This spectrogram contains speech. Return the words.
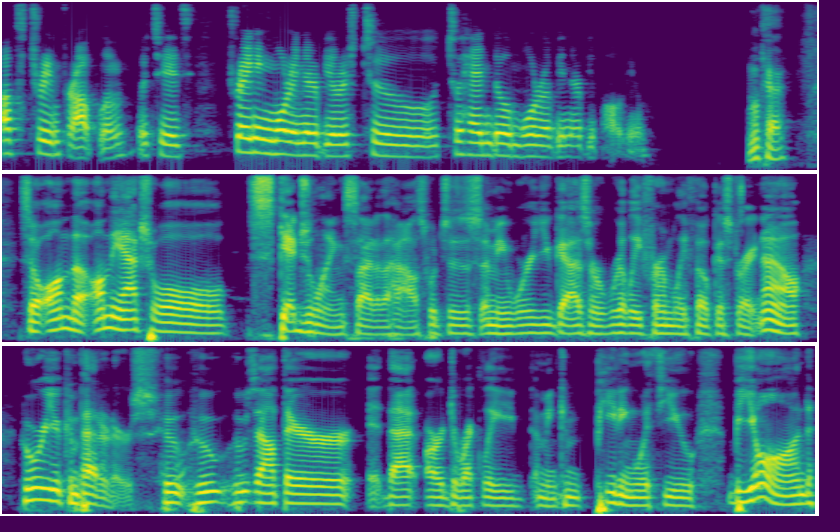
upstream problem, which is training more interviewers to to handle more of interview volume. Okay. So on the on the actual scheduling side of the house, which is I mean where you guys are really firmly focused right now, who are your competitors? Who who who's out there that are directly, I mean, competing with you beyond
